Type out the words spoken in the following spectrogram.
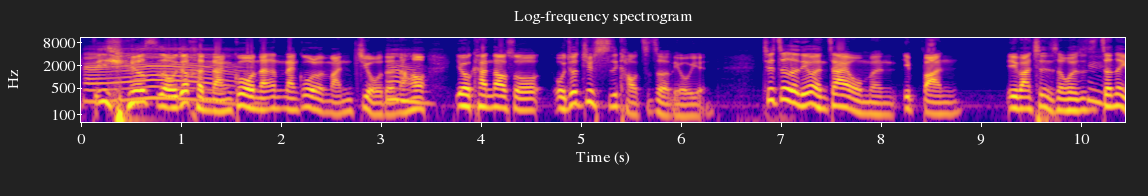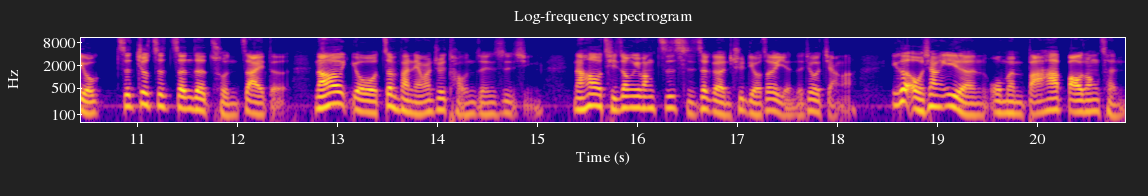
嗯、第一集就死了，我就很难过，难难过了蛮久的。嗯、然后又看到说，我就去思考这则留言，就这个留言在我们一般。一般现实生活是真的有，这、嗯、就是真的存在的。然后有正反两方去讨论这件事情，然后其中一方支持这个人去留这个言的，就讲啊，一个偶像艺人，我们把他包装成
